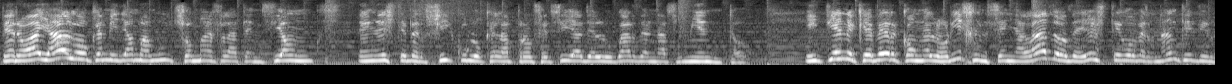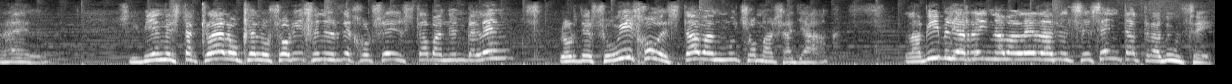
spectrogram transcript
Pero hay algo que me llama mucho más la atención en este versículo que la profecía del lugar del nacimiento y tiene que ver con el origen señalado de este gobernante de Israel. Si bien está claro que los orígenes de José estaban en Belén, los de su hijo estaban mucho más allá. La Biblia Reina Valera del 60 traduce,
